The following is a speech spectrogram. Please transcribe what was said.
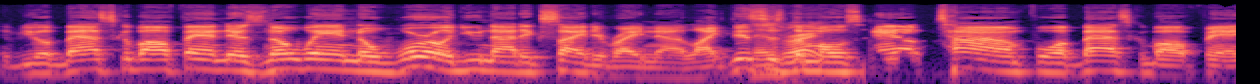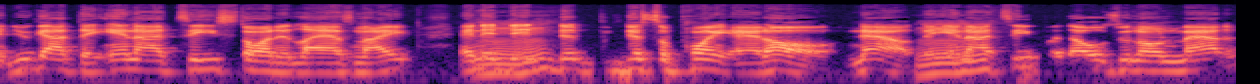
If you're a basketball fan, there's no way in the world you're not excited right now. Like this That's is right. the most amped time for a basketball fan. You got the NIT started last night, and Mm-hmm. it didn't di- disappoint at all. Now, the Mhm. NIT, for those who don't matter,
